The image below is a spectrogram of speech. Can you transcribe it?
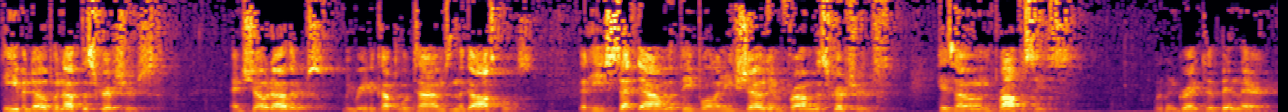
He even opened up the scriptures and showed others. We read a couple of times in the Gospels that he sat down with people and he showed him from the scriptures his own prophecies. Would have been great to have been there.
